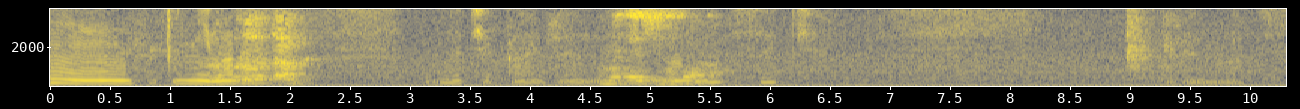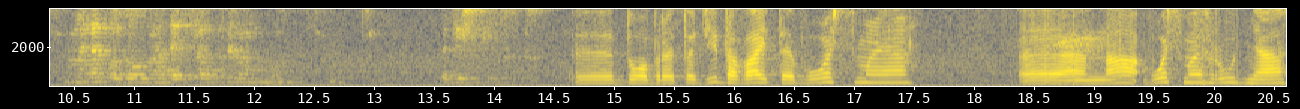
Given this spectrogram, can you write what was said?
М, Ні, на 9. Так. Зачекайте. У мене які плани? 12. Мене подало на 10 ранку. Подільський суд. Е, Добре, тоді давайте 8, е, на 8 грудня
